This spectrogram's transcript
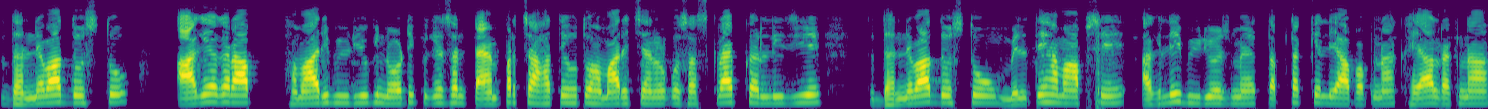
तो धन्यवाद दोस्तों। आगे अगर आप हमारी वीडियो की नोटिफिकेशन टाइम पर चाहते हो तो हमारे चैनल को सब्सक्राइब कर लीजिए। तो धन्यवाद दोस्तों, मिलते हैं हम आपसे अगले वीडियोज़ में। तब तक के लिए आप अपना ख्याल रखना।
